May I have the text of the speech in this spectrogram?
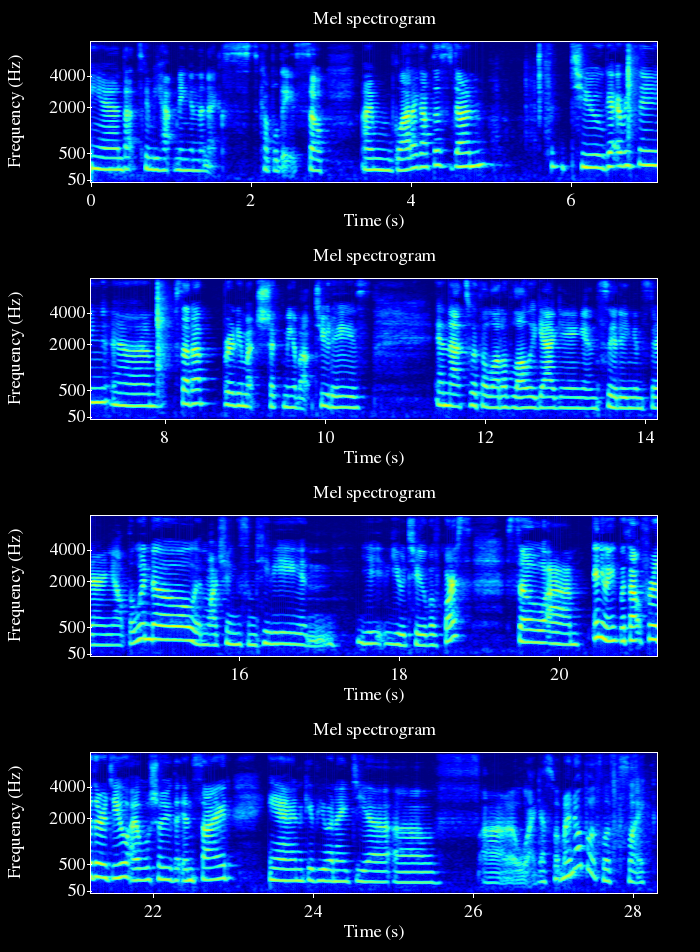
And that's going to be happening in the next couple days. So I'm glad I got this done to get everything um, set up pretty much took me about two days. And that's with a lot of lollygagging and sitting and staring out the window and watching some TV and YouTube, of course. So um, anyway, without further ado, I will show you the inside and give you an idea of, uh, well, I guess what my notebook looks like.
